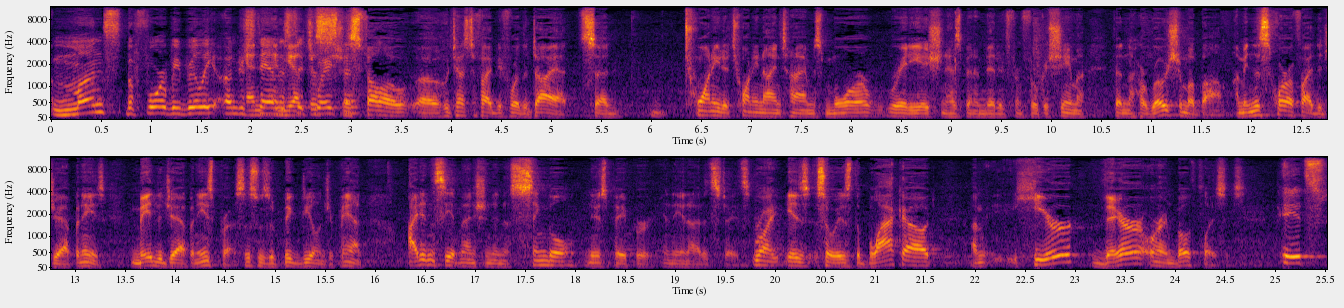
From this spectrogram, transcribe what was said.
months before we really understand and, and the yet this, situation. this fellow uh, who testified before the Diet said 20 to 29 times more radiation has been emitted from Fukushima than the Hiroshima bomb. I mean, this horrified the Japanese, made the Japanese press. This was a big deal in Japan. I didn't see it mentioned in a single newspaper in the United States. Right. Is, so is the blackout um, here, there, or in both places? It's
